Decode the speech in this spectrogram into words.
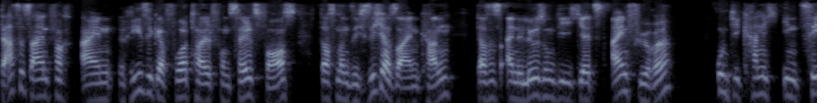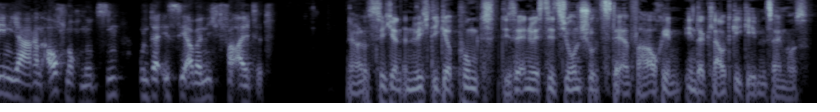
das ist einfach ein riesiger Vorteil von Salesforce, dass man sich sicher sein kann, das ist eine Lösung, die ich jetzt einführe und die kann ich in zehn Jahren auch noch nutzen und da ist sie aber nicht veraltet. Ja, das ist sicher ein wichtiger Punkt, dieser Investitionsschutz, der einfach auch in, in der Cloud gegeben sein muss.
